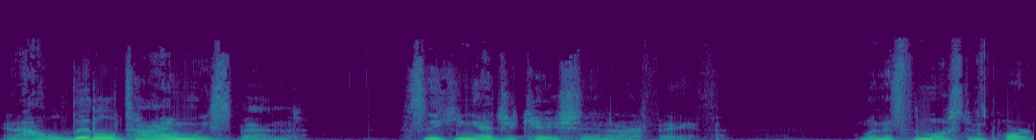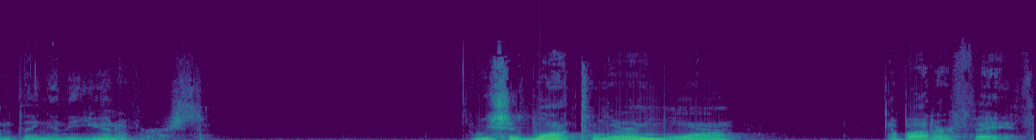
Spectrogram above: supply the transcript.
and how little time we spend seeking education in our faith when it's the most important thing in the universe. We should want to learn more about our faith.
